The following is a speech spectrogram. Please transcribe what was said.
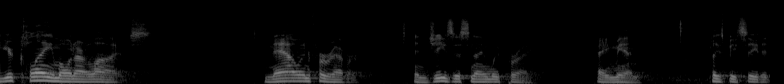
your claim on our lives, now and forever. In Jesus' name we pray. Amen. Please be seated.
